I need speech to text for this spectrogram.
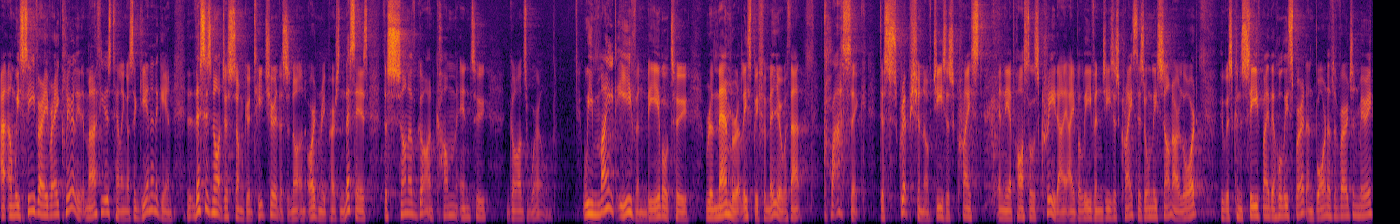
and we see very, very clearly that Matthew is telling us again and again that this is not just some good teacher, this is not an ordinary person, this is the Son of God come into God's world. We might even be able to remember, at least be familiar with that classic description of Jesus Christ in the Apostles' Creed. I, I, believe in Jesus Christ, his only Son, our Lord, who was conceived by the Holy Spirit and born of the Virgin Mary.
